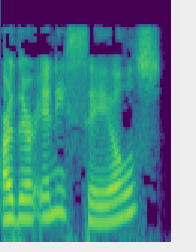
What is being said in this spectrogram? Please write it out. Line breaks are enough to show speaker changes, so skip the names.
Are there any sales?"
